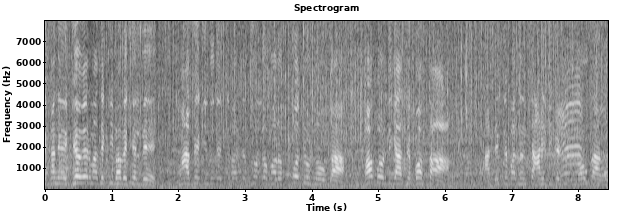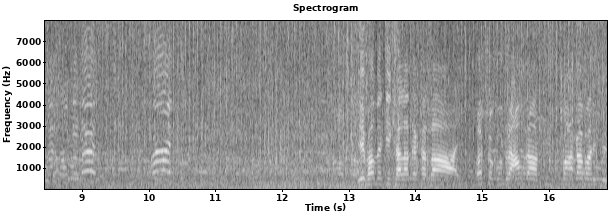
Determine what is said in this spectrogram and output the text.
এখানে ঢেউয়ের মাঝে কীভাবে খেলবে? মাঝে কিন্তু ছোট বড় প্রচুর নৌকা। অপর দিকে আছে বস্তা। আর দেখতে পাচ্ছেন চারিদিকে শুধু নৌকা নৌকা। এভাবে কি খেলা দেখা যায়? দর্শক বন্ধুরা, আমরা বাঘা বাড়িতে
